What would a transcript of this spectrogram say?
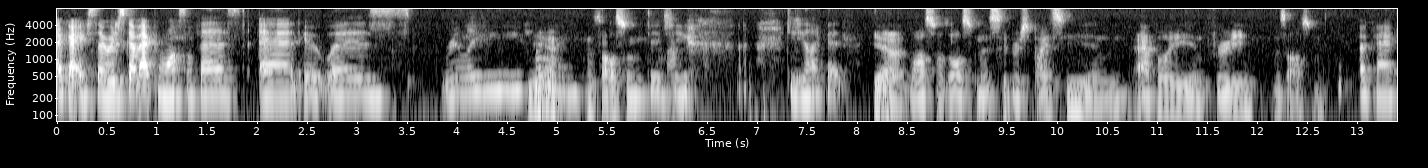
Okay, so we just got back from Wassail Fest and it was really fun. Yeah, it was awesome. Did you? Did you like it? Yeah, wassail was awesome. It was super spicy and appley and fruity. It was awesome. Okay.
